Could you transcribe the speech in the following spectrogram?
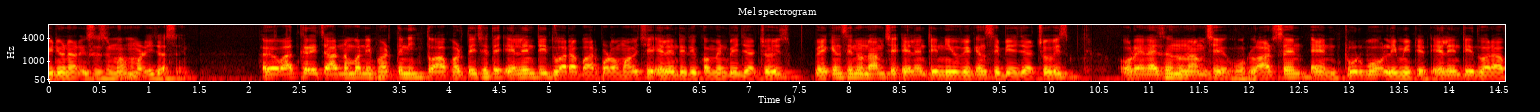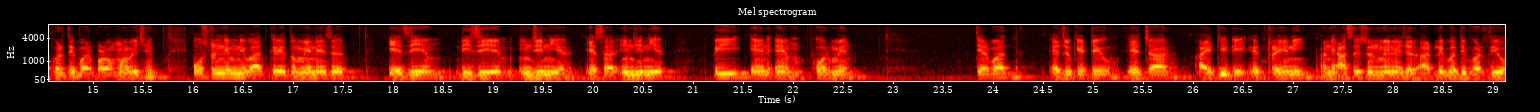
વિડીયોના ડિસ્ક્રિપ્શનમાં મળી જશે. હવે વાત કરીએ ચાર નંબરની ભરતીની, તો આ ભરતી છે તે એલએનટી દ્વારા બહાર પાડવામાં આવી છે. એલએનટી રિક્વાયરમેન્ટ બે હજાર ચોવીસ. વેકેન્સીનું નામ છે એલએનટી ન્યૂ વેકેન્સી બે હજાર ચોવીસ. ઓર્ગેનાઇઝેશનનું નામ છે Larsen and Turbo limited LNT દ્વારા ભરતી બહાર પાડવામાં આવી છે. પોસ્ટર નેમની વાત કરીએ તો manager AGM DGM engineer SR engineer P and M foreman ત્યારબાદ એજ્યુકેટિવ, એચઆર આઈટીટી ટ્રેનિંગ અને આસિસ્ટન્ટ મેનેજર આટલી બધી ભરતીઓ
